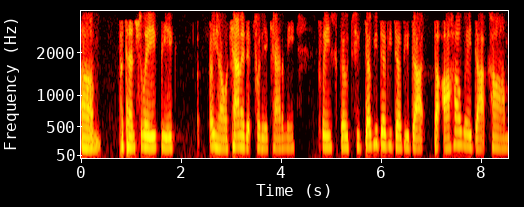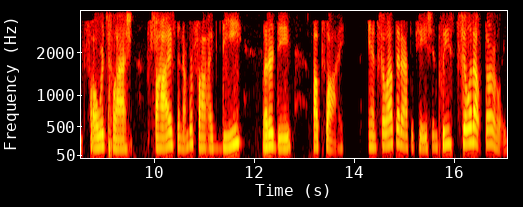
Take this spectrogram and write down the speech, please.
um, potentially be you know, a candidate for the Academy, please go to www.theahaway.com forward slash five, the number five, D, letter D, apply, and fill out that application. Please fill it out thoroughly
